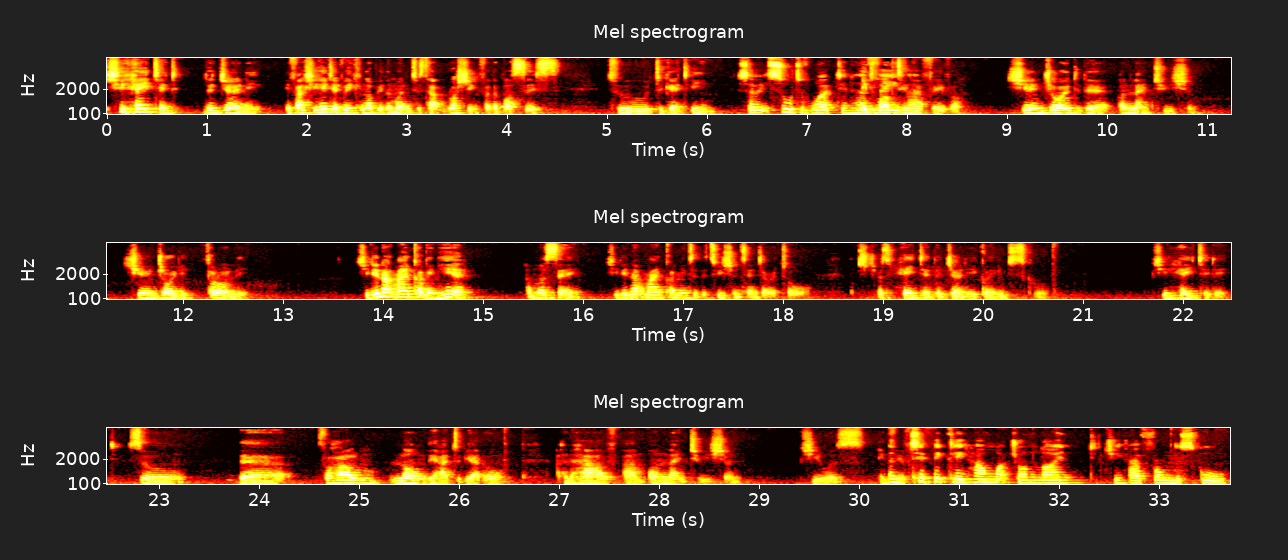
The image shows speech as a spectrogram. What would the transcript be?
she hated the journey. In fact, she hated waking up in the morning to start rushing for the buses to to get in. So it sort of worked in her it worked in her favor. She enjoyed the online tuition. She enjoyed it thoroughly. She did not mind coming here, I must say. She did not mind coming to the tuition center at all. But she just hated the journey going to school. She hated it. So the for how long they had to be at home and have um, online tuition, she was in And favor. typically, how much online did she have from the school?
